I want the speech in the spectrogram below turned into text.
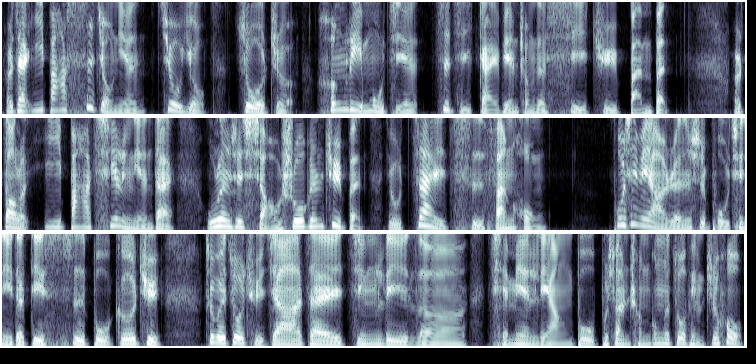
而在一八四九年，就有作者亨利·穆杰自己改编成的戏剧版本。而到了一八七零年代，无论是小说跟剧本，又再次翻红。《波西米亚人》是普契尼的第四部歌剧。这位作曲家在经历了前面两部不算成功的作品之后，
